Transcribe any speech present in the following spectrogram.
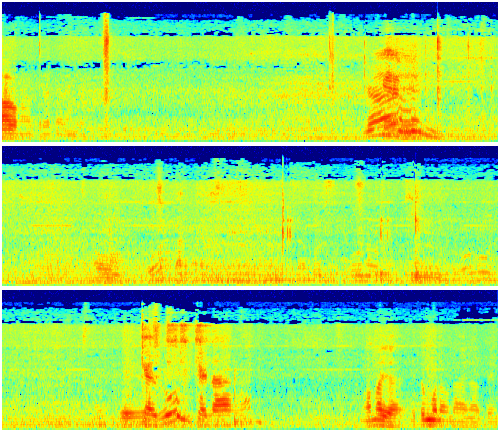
Bawa nga pre, parang. Yan. Oh. Tapos, uno. Okay. Karoon, kailangan. Mamaya, ito muna unahin natin.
